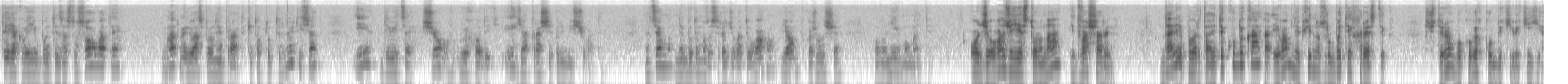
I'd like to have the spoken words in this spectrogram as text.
Те, як ви її будете застосовувати, вимагатиме від вас певної практики. Тобто тренуйтеся і дивіться, що виходить і як краще переміщувати. На цьому не будемо зосереджувати увагу, я вам покажу лише головні моменти. Отже, у вас вже є сторона і два шари. Далі повертаєте кубика і вам необхідно зробити хрестик з чотирьох бокових кубиків, які є.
